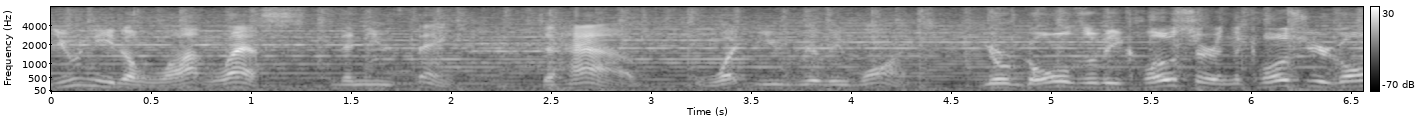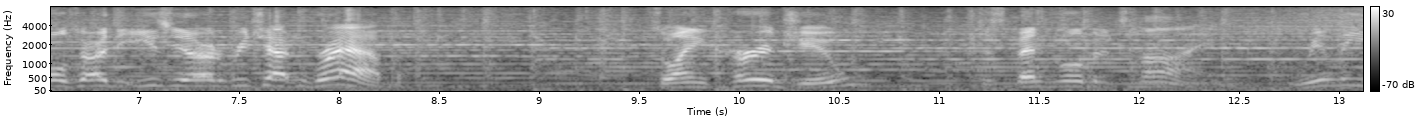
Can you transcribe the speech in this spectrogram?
you need a lot less than you think to have what you really want. Your goals will be closer, and the closer your goals are, the easier they are to reach out and grab. So I encourage you to spend a little bit of time really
